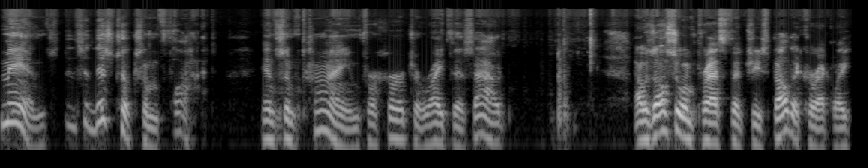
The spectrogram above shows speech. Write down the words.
man this, took some thought and some time for her to write this out I was also impressed that she spelled it correctly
